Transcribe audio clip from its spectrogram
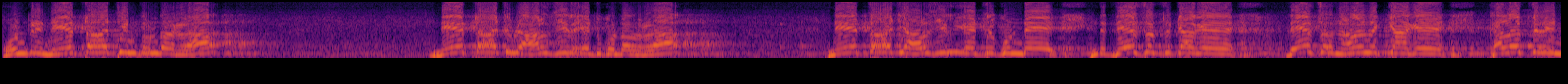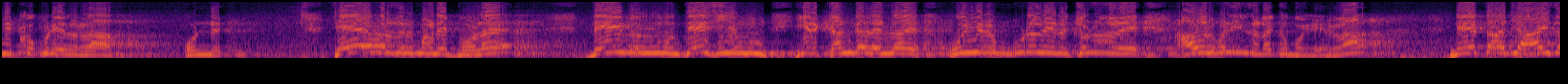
ஒன்று நேதாஜியின் தொண்டர்களா? நேதாஜியுடைய அரசியலை ஏற்றுக்கொண்டவர்களா? நேதாஜி அரசியலை ஏற்றுக்கொண்டு இந்த தேசத்துக்காக தேச நலனுக்காக களத்தில் நிற்கக்கூடியவர்களா? ஒன்று. தேவர் திருமனை போல தெய்வமும் தேசியமும் இரு கண்கள் என்ற உயிரும் உடல் என்று சொன்னாலே அவர் வழியில் நடக்க போகிறீர்களா? நேதாஜி ஆயுத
